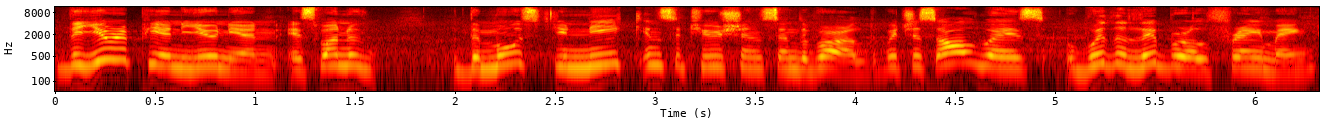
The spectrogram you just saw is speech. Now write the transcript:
The European Union is one of the most unique institutions in the world, which has always, with a liberal framing,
